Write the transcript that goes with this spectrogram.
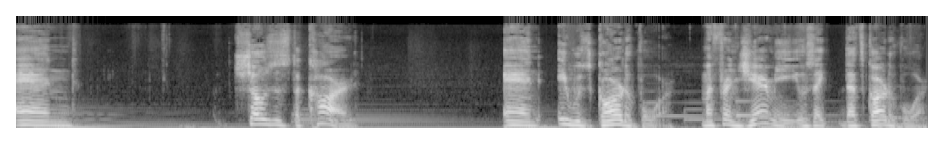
and shows us the card and it was Gardevoir. My friend Jeremy was like, "That's Gardevoir."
